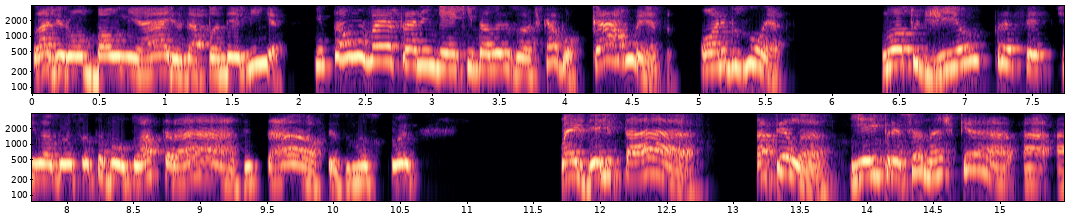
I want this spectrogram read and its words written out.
lá virou um balneário da pandemia, Então não vai entrar ninguém aqui em Belo Horizonte. Acabou. Carro entra, ônibus não entra. No outro dia, o prefeito de Lagoa Santa voltou atrás e tal, fez umas coisas. Mas ele está tá apelando. E é impressionante porque a, a,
